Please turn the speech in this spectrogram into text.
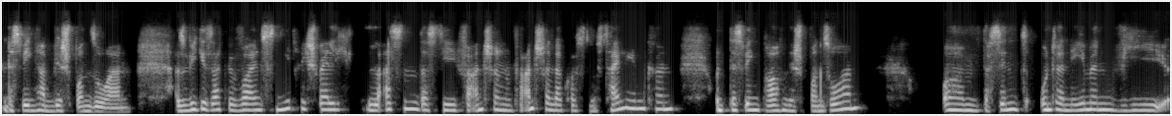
Und deswegen haben wir Sponsoren. Also wie gesagt, wir wollen es niedrigschwellig lassen, dass die Veranstalter und Veranstalter kostenlos teilnehmen können. Und deswegen brauchen wir Sponsoren. Ähm, das sind Unternehmen wie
